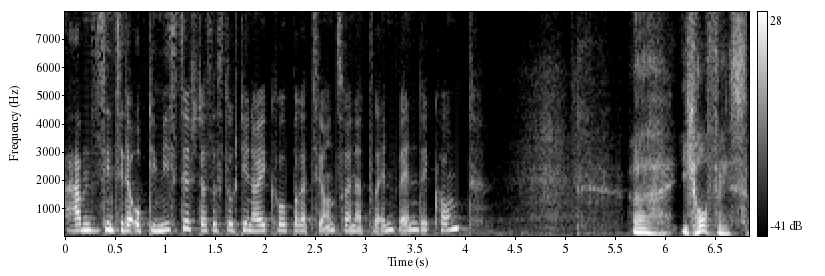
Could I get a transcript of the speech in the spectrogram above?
haben, sind Sie da optimistisch, dass es durch die neue Kooperation zu einer Trendwende kommt? Äh, ich hoffe es.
